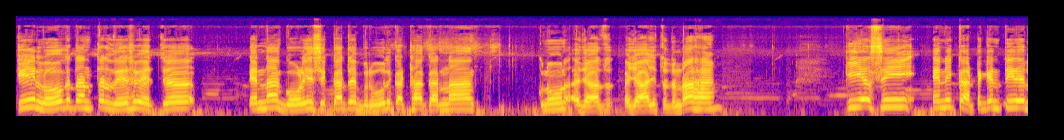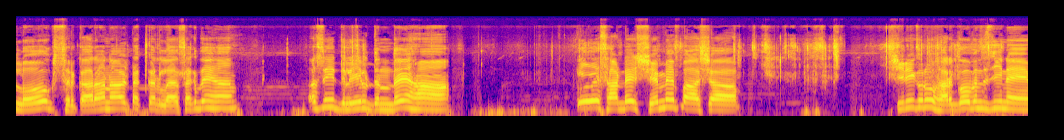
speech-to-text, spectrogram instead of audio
ਕੀ ਲੋਕਤੰਤਰ ਦੇਸ਼ ਵਿੱਚ ਇਹਨਾਂ ਗੋਲੀ ਸਿੱਕਾ ਤੇ ਬਰੂਦ ਇਕੱਠਾ ਕਰਨਾ ਕਾਨੂੰਨ ਇਜਾਜ਼ਤ ਇਜਾਜ਼ਤ ਦਿੰਦਾ ਹੈ। ਕੀ ਅਸੀਂ ਇੰਨੀ ਘੱਟ ਗਿਣਤੀ ਦੇ ਲੋਕ ਸਰਕਾਰਾਂ ਨਾਲ ਟੱਕਰ ਲੈ ਸਕਦੇ ਹਾਂ? ਅਸੀਂ ਦਲੀਲ ਦਿੰਦੇ ਹਾਂ ਕਿ ਸਾਡੇ ਛੇਵੇਂ ਪਾਤਸ਼ਾਹ ਸ੍ਰੀ ਗੁਰੂ ਹਰਗੋਬਿੰਦ ਜੀ ਨੇ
